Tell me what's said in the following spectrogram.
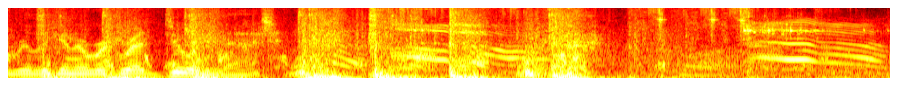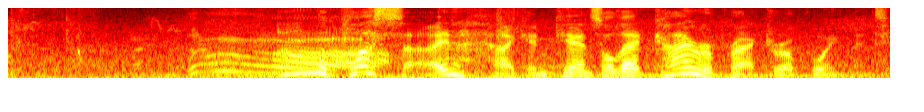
You're really gonna regret doing that. On the plus side, I can cancel that chiropractor appointment.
